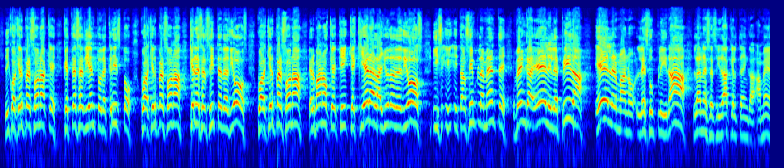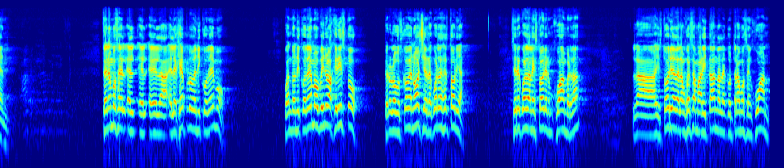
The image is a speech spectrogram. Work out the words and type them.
Y cualquier persona que, esté sediento de Cristo, cualquier persona que necesite de Dios, cualquier persona, hermano, que, quiera la ayuda de Dios y, tan simplemente venga Él y le pida, Él, hermano, le suplirá la necesidad que Él tenga. Amén. Tenemos el, el ejemplo de Nicodemo. Cuando Nicodemo vino a Cristo, pero lo buscó de noche, ¿recuerda esa historia? ¿Sí recuerdan la historia, Juan, verdad? La historia de la mujer samaritana la encontramos en Juan.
